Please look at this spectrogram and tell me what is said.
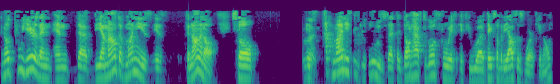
you know two years, and and the the amount of money is is phenomenal. So Look, it's not money to lose that they don't have to go through if if you uh, take somebody else's work, you know.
